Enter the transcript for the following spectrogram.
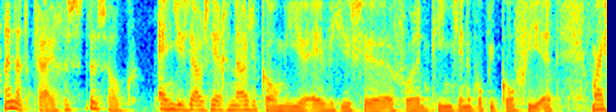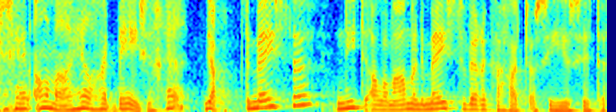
En dat krijgen ze dus ook. En je zou zeggen, nou, ze komen hier eventjes eh, voor een tientje en een kopje koffie. En... Maar ze zijn allemaal heel hard bezig, hè? Ja, de meeste, niet allemaal, maar de meeste werken hard als ze hier zitten.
